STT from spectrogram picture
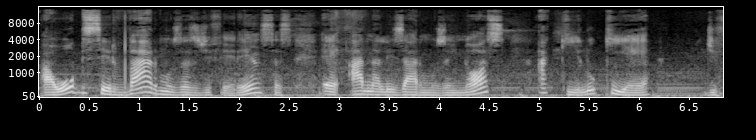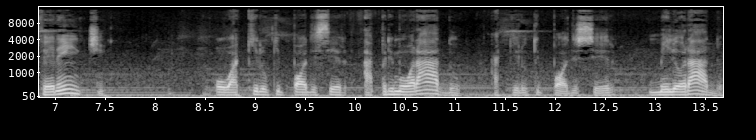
Ao observarmos as diferenças, é analisarmos em nós aquilo que é diferente, ou aquilo que pode ser aprimorado, aquilo que pode ser melhorado.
